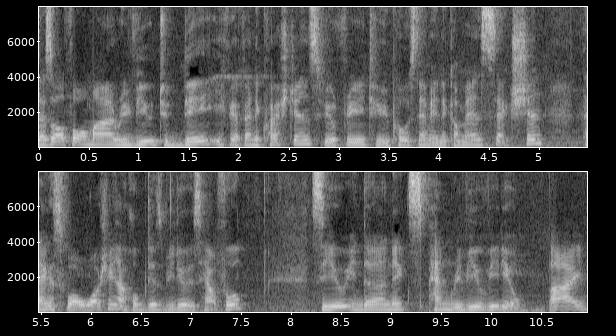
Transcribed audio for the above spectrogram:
That's all for my review today. If you have any questions, feel free to post them in the comments section. Thanks for watching. I hope this video is helpful. See you in the next pen review video. Bye!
